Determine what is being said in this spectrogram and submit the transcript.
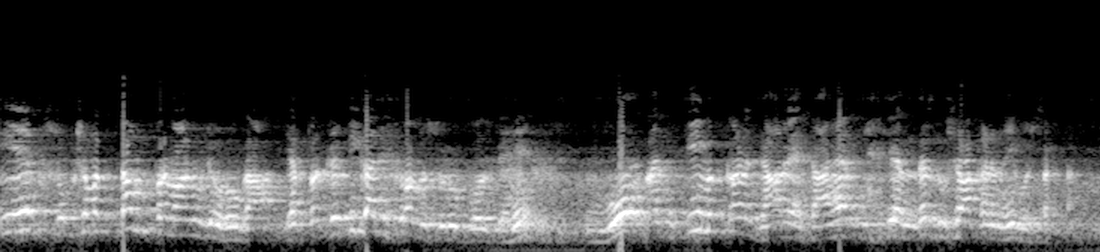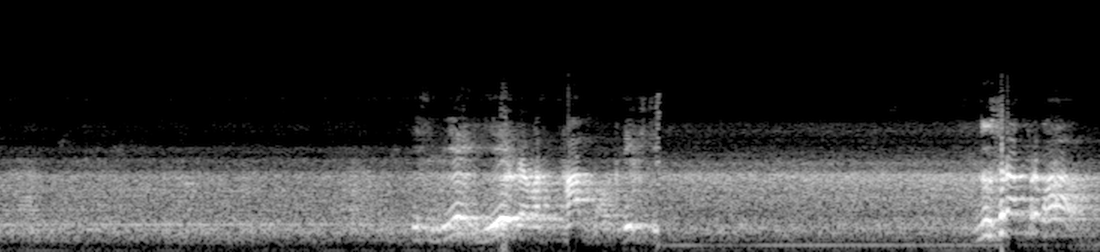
एक सूक्ष्मतम परमाणु जो होगा, या प्रकृति का जिसको हम स्वरूप बोलते हैं, वो अंतिम कण जहाँ रहता है, उसके अंदर दूसरा कण नहीं घुस सकता। इसलिए ये व्यवस्था भौतिक चीज़ दूसरा प्रभाव।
